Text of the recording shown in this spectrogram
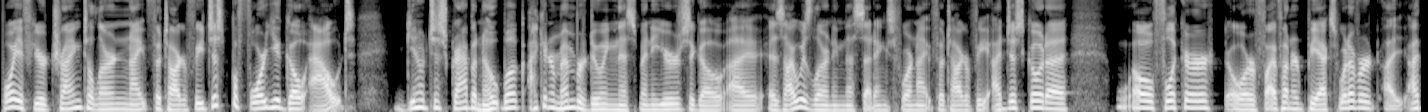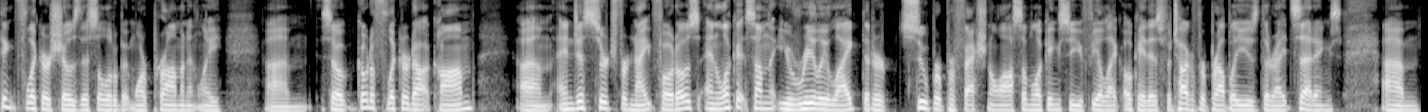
boy, if you're trying to learn night photography, just before you go out, you know, just grab a notebook. I can remember doing this many years ago uh, as I was learning the settings for night photography. I'd just go to, oh, Flickr or 500px, whatever. I, I think Flickr shows this a little bit more prominently. Um, so go to flickr.com um, and just search for night photos and look at some that you really like that are super professional, awesome looking. So you feel like, okay, this photographer probably used the right settings. Um,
